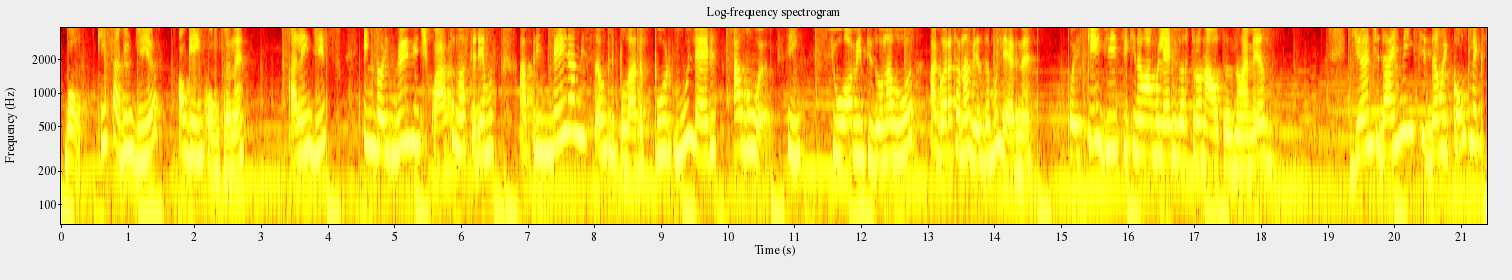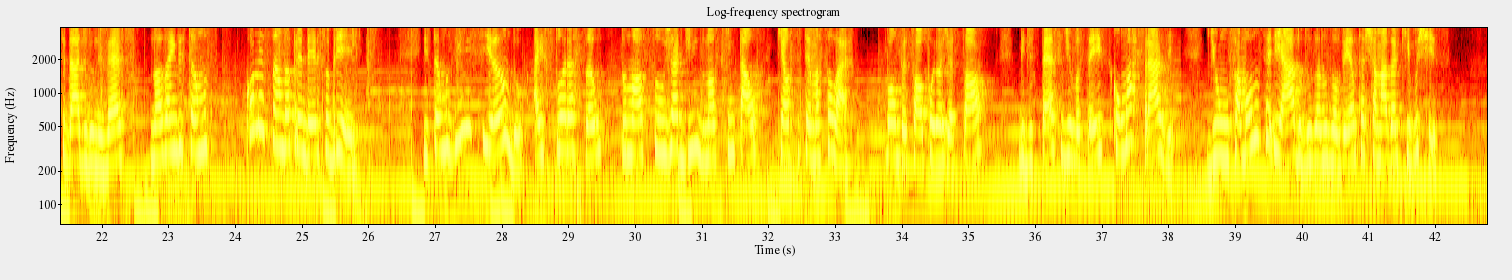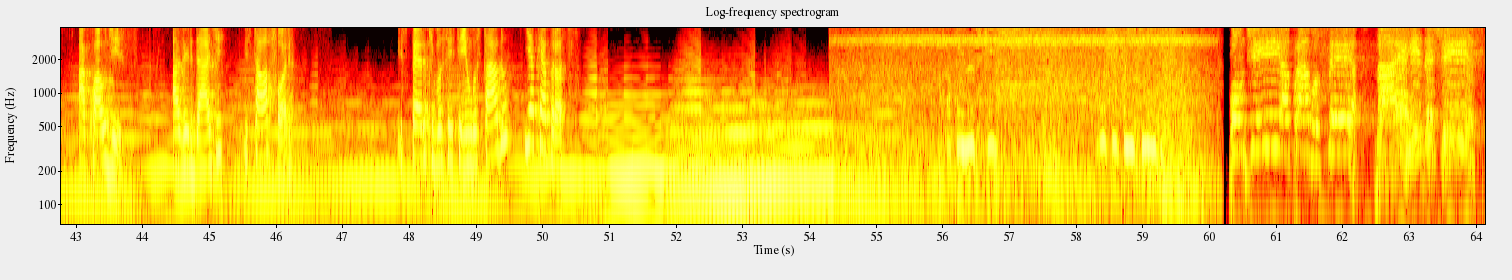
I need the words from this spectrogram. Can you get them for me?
Bom, quem sabe um dia alguém encontra, né? Além disso, em 2024 nós teremos a primeira missão tripulada por mulheres à Lua. Sim, se o homem pisou na Lua, agora tá na vez da mulher, né? Pois quem disse que não há mulheres astronautas, não é mesmo? Diante da imensidão e complexidade do universo, nós ainda estamos começando a aprender sobre ele. Estamos iniciando a exploração do nosso jardim, do nosso quintal, que é o sistema solar. Bom, pessoal, por hoje é só. Me despeço de vocês com uma frase de um famoso seriado dos anos 90 chamado Arquivo X, a qual diz: a verdade está lá fora. Espero que vocês tenham gostado e até a próxima. Apenas que você conhecimento. Bom dia pra você na RDX.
